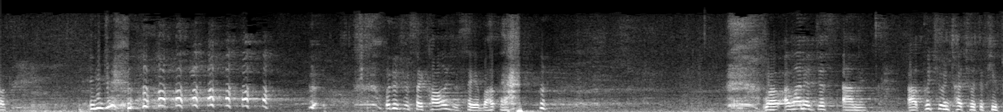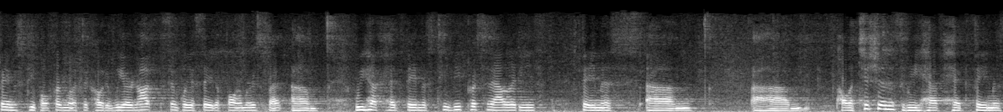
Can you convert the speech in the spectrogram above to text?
okay. You what does your psychologist say about that? well, I want to just um, uh, put you in touch with a few famous people from North Dakota. We are not simply a state of farmers, but um, we have had famous TV personalities, famous um, um, politicians, we have had famous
